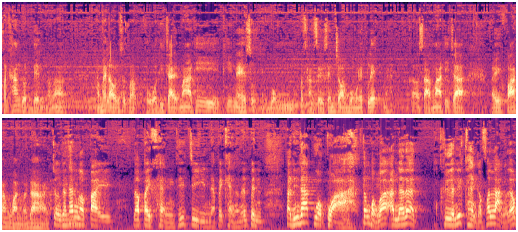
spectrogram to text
ค่อนข้างโดดเด่นแล้วก็ ทำให้เรารู้สึกว่าโหดีใจมากที่ที่ในที่สุดวงประสานเสียงเซนจอนวงเล็กๆนะก็สามารถที่จะไปคว้ารางวัลมาได้ จนกระทั่งเราไปเราไปแข่งที่จีนเนี่ยไปแข่งอันนั้นเป็นตอนนี้น่ากลัวกว่า ต้องบอกว่าอันนั้นน่ะคืออันนี้แข่งกับฝรั่งแล้ว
